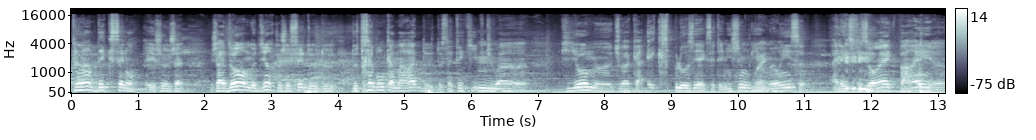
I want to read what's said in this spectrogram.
plein d'excellents. Et je- j'adore me dire que j'ai fait de, de- de très bons camarades de, de cette équipe. Tu vois, euh, Guillaume, euh, tu vois, qui a explosé avec cette émission. Guillaume Ouais. Meurice, Alex Vizorek, pareil. euh,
